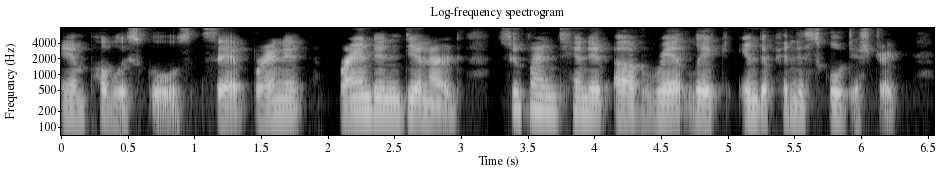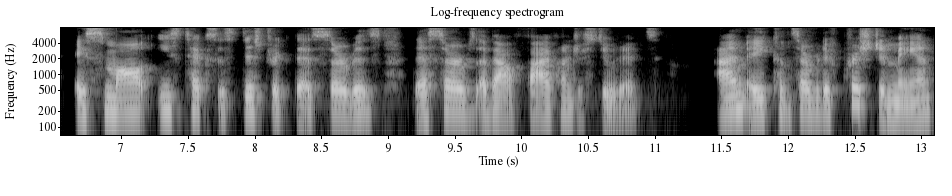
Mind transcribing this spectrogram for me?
and public schools, said Brandon, Brandon Dennard, superintendent of Red Lick Independent School District a small East Texas district that serves that serves about 500 students. I'm a conservative Christian man,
